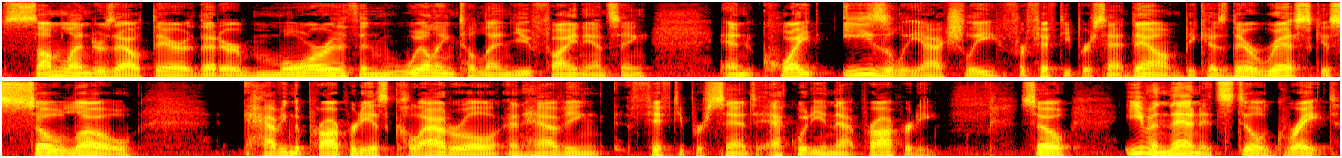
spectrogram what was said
some lenders out there that are more than willing to lend you financing and quite easily, actually, for 50% down because their risk is so low having the property as collateral and having 50% equity in that property. So even then, it's still great.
